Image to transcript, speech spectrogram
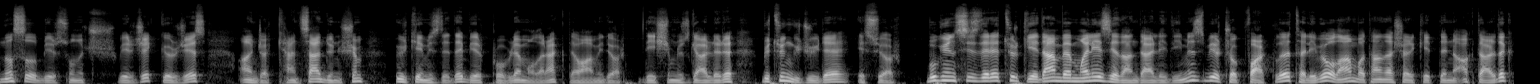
nasıl bir sonuç verecek göreceğiz. Ancak kentsel dönüşüm ülkemizde de bir problem olarak devam ediyor. Değişim rüzgarları bütün gücüyle esiyor. Bugün sizlere Türkiye'den ve Malezya'dan derlediğimiz birçok farklı talebi olan vatandaş hareketlerini aktardık.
